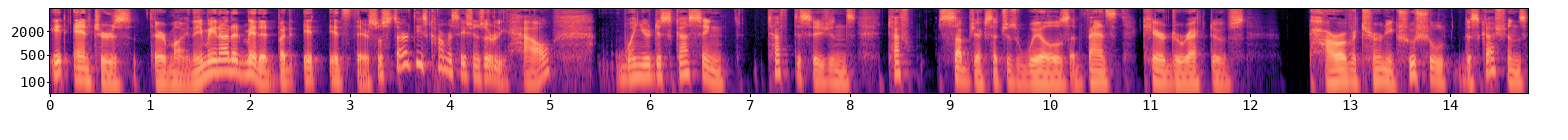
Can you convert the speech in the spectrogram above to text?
it enters their mind. They may not admit it, but it, it's there. So start these conversations early. How? When you're discussing tough decisions, tough subjects such as wills, advanced care directives, power of attorney, crucial discussions,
